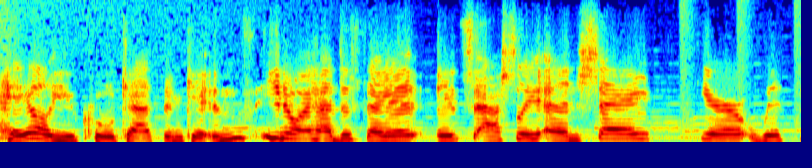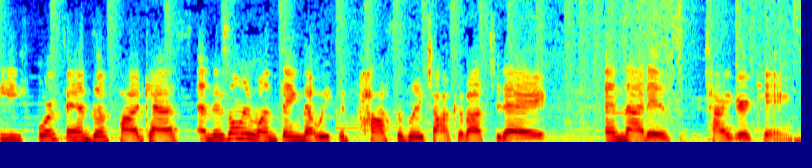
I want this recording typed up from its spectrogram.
Hey, all you cool cats and kittens. You know, I had to say it. It's Ashley and Shay here with the Four Fans of Podcasts. And there's only one thing that we could possibly talk about today, and that is Tiger King.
